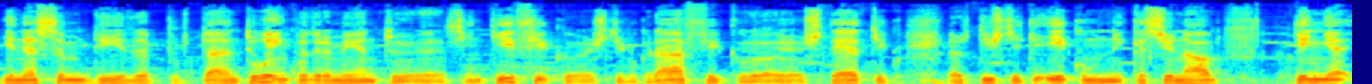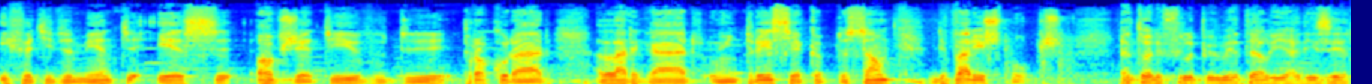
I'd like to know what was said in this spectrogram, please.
e nessa medida, portanto, o enquadramento eh, científico, historiográfico, estético, artístico e comunicacional tinha efetivamente esse objetivo de procurar alargar o interesse e a captação de vários públicos. António Filipe Pimentel ia dizer?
